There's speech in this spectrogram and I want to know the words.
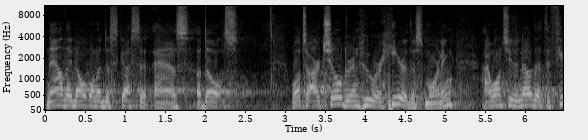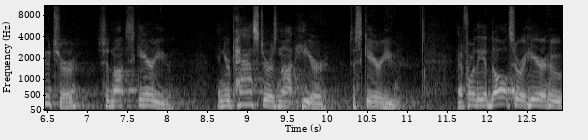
Now they don't want to discuss it as adults. Well, to our children who are here this morning, I want you to know that the future should not scare you, and your pastor is not here to scare you. And for the adults who are here who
